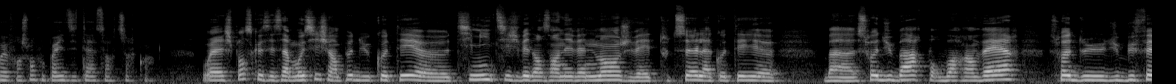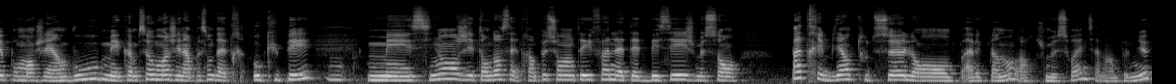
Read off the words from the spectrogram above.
ouais, franchement, faut pas hésiter à sortir. Quoi. Ouais, je pense que c'est ça. Moi aussi, je suis un peu du côté euh, timide. Si je vais dans un événement, je vais être toute seule à côté, euh, bah, soit du bar pour boire un verre, soit du, du buffet pour manger un bout. Mais comme ça, au moins, j'ai l'impression d'être occupée. Mm. Mais sinon, j'ai tendance à être un peu sur mon téléphone, la tête baissée. Je me sens pas très bien toute seule en... avec plein de monde. Alors, je me soigne, ça va un peu mieux.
